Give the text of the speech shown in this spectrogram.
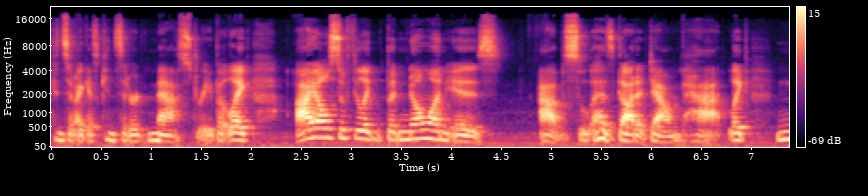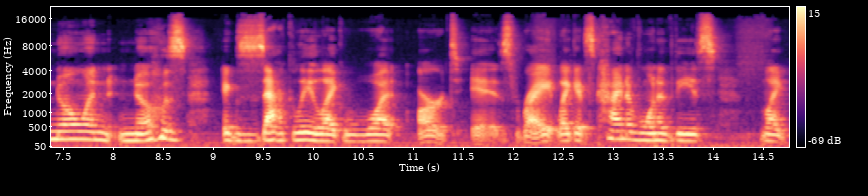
considered i guess considered mastery. But like i also feel like but no one is absolutely has got it down pat. Like no one knows exactly like what art is right? Like it's kind of one of these like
